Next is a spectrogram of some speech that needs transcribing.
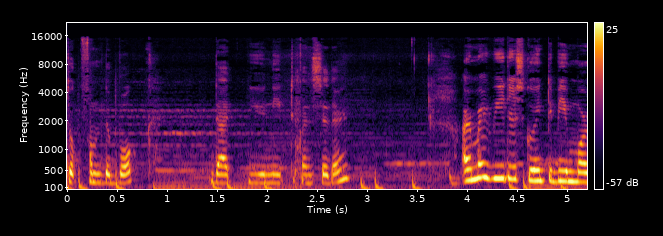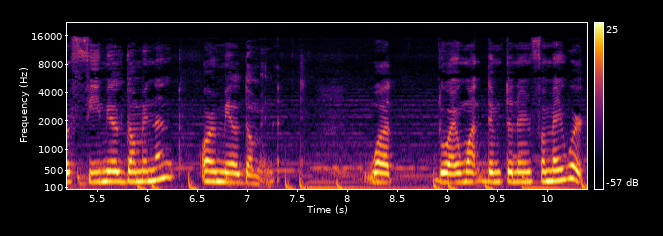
took from the book that you need to consider. Are my readers going to be more female dominant or male dominant? What do I want them to learn from my work?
